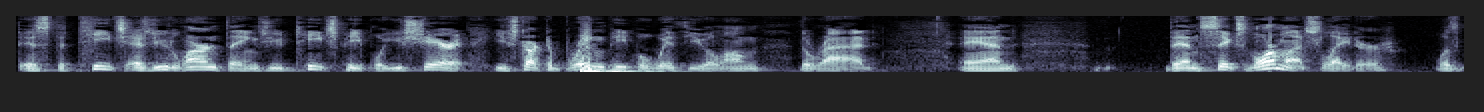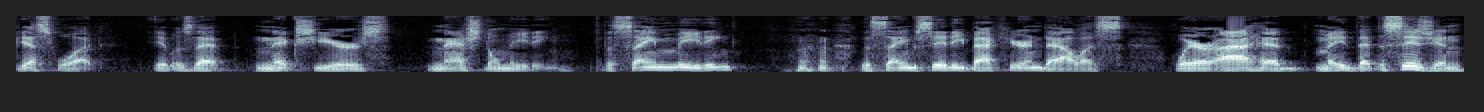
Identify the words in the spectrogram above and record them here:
is to teach as you learn things, you teach people, you share it, you start to bring people with you along the ride. And then six more months later was guess what? It was that next year's national meeting. The same meeting, the same city back here in Dallas, where I had made that decision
